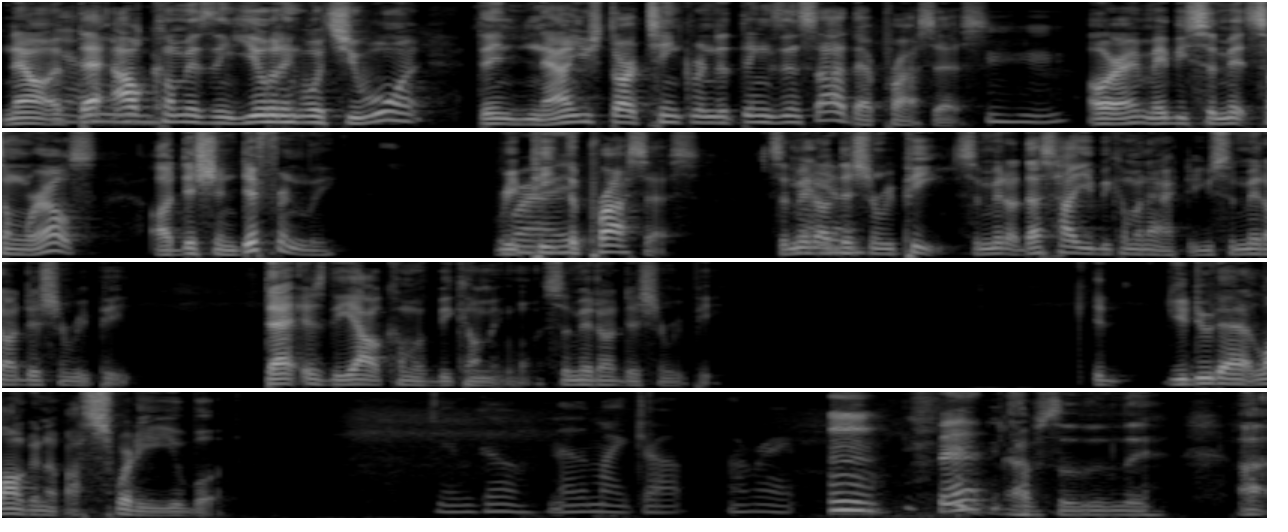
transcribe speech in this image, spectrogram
Now, if Yeah. that outcome isn't yielding what you want, then now you start tinkering the things inside that process. Mm-hmm. All right, maybe submit somewhere else, audition differently, repeat the process. Submit, Yeah. audition, repeat. Submit. That's how you become an actor. You submit, audition, repeat. That is the outcome of becoming one. Submit, audition, repeat. It, you do that long enough, I swear to you, you book. There we go. Another mic drop. All right. Mm. Absolutely. I,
